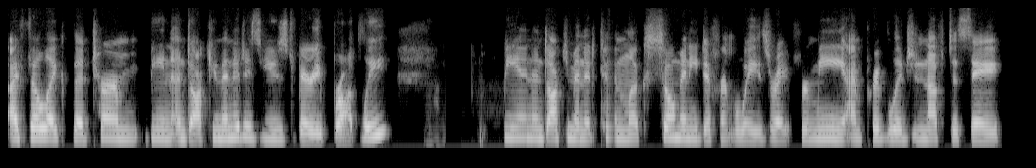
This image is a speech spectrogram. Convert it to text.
I feel like the term being undocumented is used very broadly. Being undocumented can look so many different ways, right? For me, I'm privileged enough to say,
